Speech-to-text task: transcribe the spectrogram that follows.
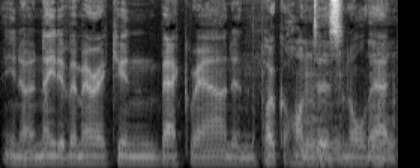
you know Native American background and the Pocahontas mm, and all that. Mm.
